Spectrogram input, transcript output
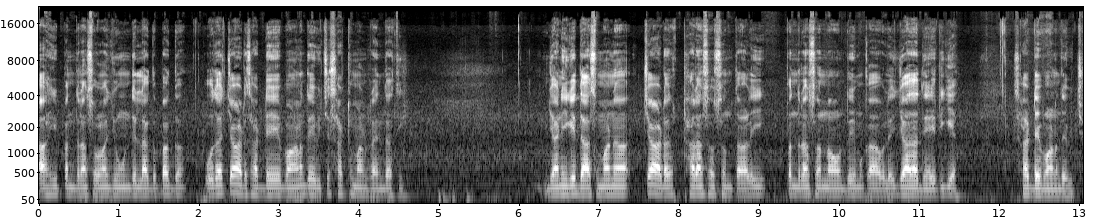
ਆਹੀ 15 16 ਜੂਨ ਦੇ ਲਗਭਗ ਉਹਦਾ ਝਾੜ ਸਾਡੇ ਬਾਣ ਦੇ ਵਿੱਚ 60 ਮਣ ਰਹਿੰਦਾ ਸੀ। ਯਾਨੀ ਕਿ 10 ਮਣ ਝਾੜ 1847 1509 ਦੇ ਮੁਕਾਬਲੇ ਜ਼ਿਆਦਾ ਦੇ ਰਹੀ ਹੈ ਸਾਡੇ ਬਣ ਦੇ ਵਿੱਚ।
